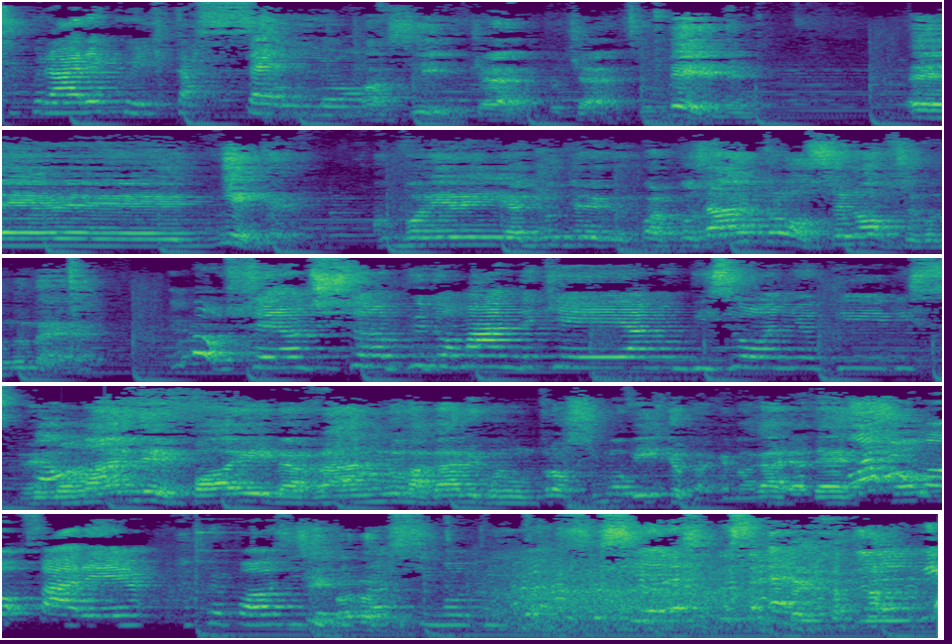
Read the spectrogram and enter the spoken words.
superare quel tassello. Ma sì, certo, certo. Bene. Eh, niente, volevi aggiungere qualcos'altro o se no, secondo me, No, se non ci sono più domande che hanno bisogno di risposte. le domande poi verranno magari con un prossimo video perché magari adesso... Volevo fare a proposito Sì, del prossimo video. Sì, sì, adesso questo è il mio.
